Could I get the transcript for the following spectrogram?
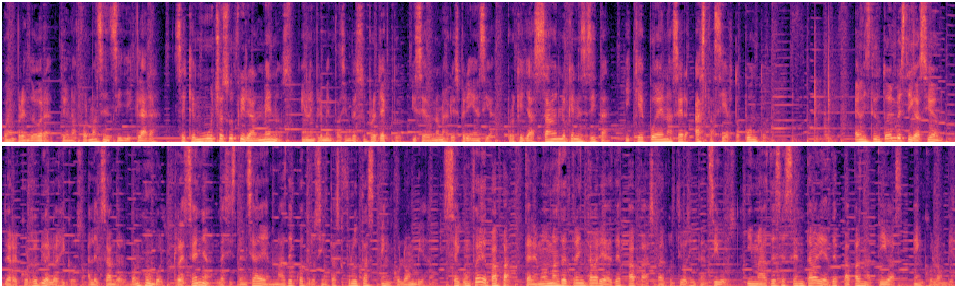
o emprendedora de una forma sencilla y clara, sé que muchos sufrirán menos en la implementación de su proyecto y será una mejor experiencia, porque ya saben lo que necesitan y qué pueden hacer hasta cierto punto. El Instituto de Investigación de Recursos Biológicos Alexander von Humboldt reseña la existencia de más de 400 frutas en Colombia. Según Papa, tenemos más de 30 variedades de papas para cultivos intensivos y más de 60 variedades de papas nativas en Colombia.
